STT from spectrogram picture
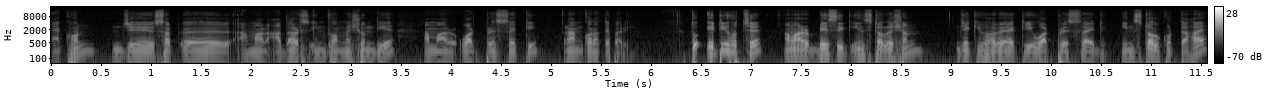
এখন যে আমার আদার্স ইনফরমেশন দিয়ে আমার ওয়ার্ডপ্রেস সাইটটি রান করাতে পারি। তো এটি হচ্ছে আমার বেসিক ইনস্টলেশন যে কীভাবে একটি ওয়ার্ডপ্রেস সাইট ইনস্টল করতে হয়।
